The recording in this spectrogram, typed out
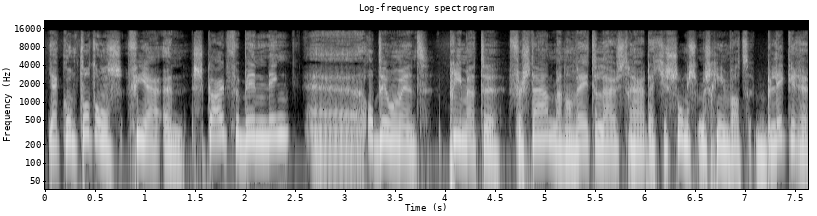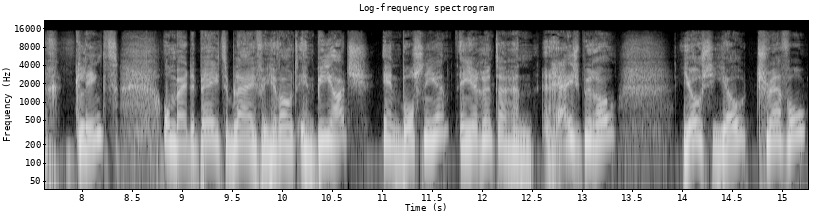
Jij komt tot ons via een Skype-verbinding. Uh, op dit moment prima te verstaan, maar dan weet de luisteraar dat je soms misschien wat blikkerig klinkt. Om bij de B te blijven, je woont in Bihać in Bosnië en je runt daar een reisbureau. Yocio Travel.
